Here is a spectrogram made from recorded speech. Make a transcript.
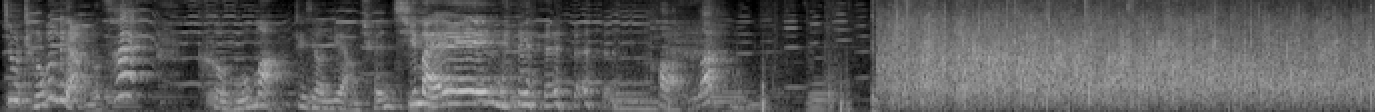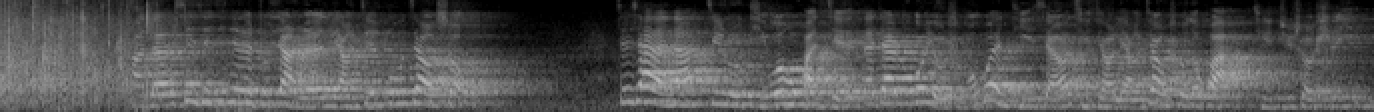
就成了两个菜，可不嘛，这叫两全其美。好了。好的，谢谢今天的主讲人梁建峰教授。接下来呢，进入提问环节。大家如果有什么问题想要请教梁教授的话，请举手示意。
